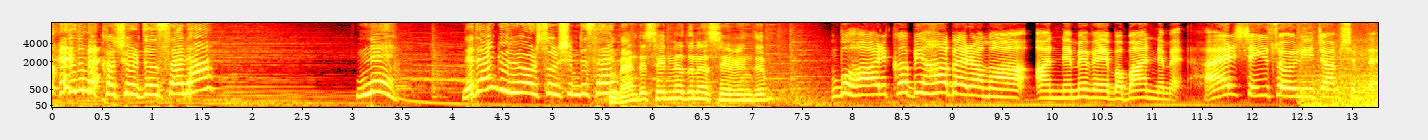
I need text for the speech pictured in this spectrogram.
Aklını mı kaçırdın sen ha? Ne? Neden gülüyorsun şimdi sen? Ben de senin adına sevindim. Bu harika bir haber ama anneme ve babaanneme her şeyi söyleyeceğim şimdi.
